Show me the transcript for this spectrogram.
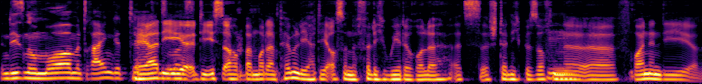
in diesen Humor mit reingetippt. Ja, ja, die, die ist auch bei Modern Family hat die auch so eine völlig weirde Rolle als äh, ständig besoffene äh, Freundin, die äh,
